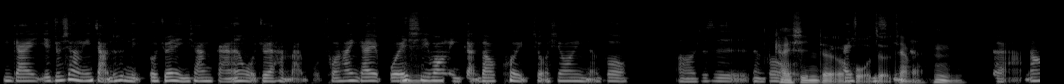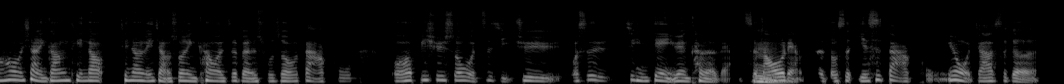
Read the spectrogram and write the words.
应该也就像你讲，就是你我觉得你像感恩，我觉得还蛮不错。他应该也不会希望你感到愧疚，嗯、希望你能够呃就是能够开心的活着这样。嗯，对啊。然后像你刚刚听到听到你讲说你看完这本书之后大哭，我必须说我自己去我是进电影院看了两次，然后我两次都是、嗯、也是大哭，因为我家是个。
